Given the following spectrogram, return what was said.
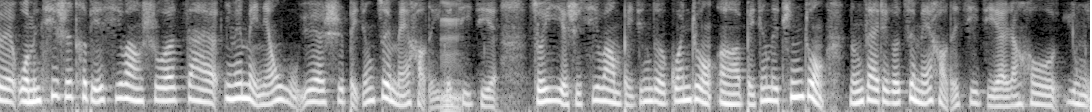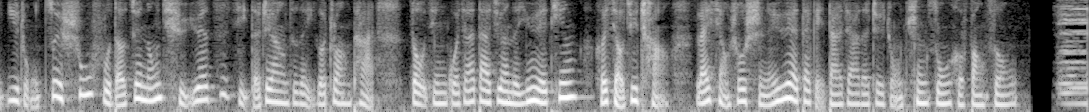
对我们其实特别希望说，在因为每年五月是北京最美好的一个季节，所以也是希望北京的观众呃，北京的听众能在这个最美好的季节，然后用一种最舒服的、最能取悦自己的这样子的一个状态，走进国家大剧院的音乐厅和小剧场，来享受室内乐带给大家的这种轻松和放松。继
